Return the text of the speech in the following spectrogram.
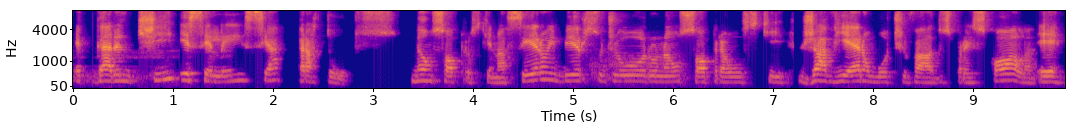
é garantir excelência para todos não só para os que nasceram em berço de ouro, não só para os que já vieram motivados para a escola, é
